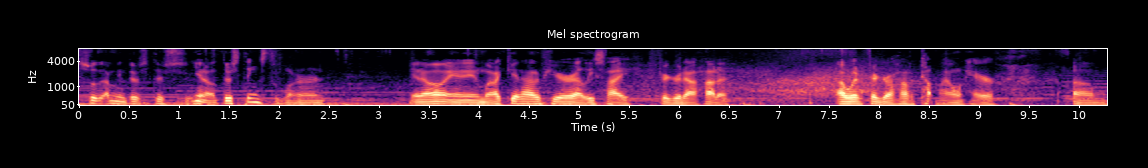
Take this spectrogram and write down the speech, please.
So I mean, there's there's you know there's things to learn you know. And when I get out of here, at least I figured out how to. I would figure out how to cut my own hair. Um,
